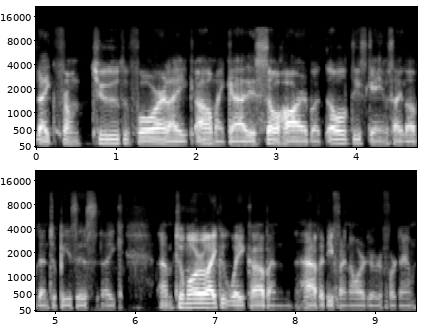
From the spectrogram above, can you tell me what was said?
like from two to four. Like oh my god, it's so hard. But all these games, I love them to pieces. Like um, tomorrow I could wake up and have a different order for them.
